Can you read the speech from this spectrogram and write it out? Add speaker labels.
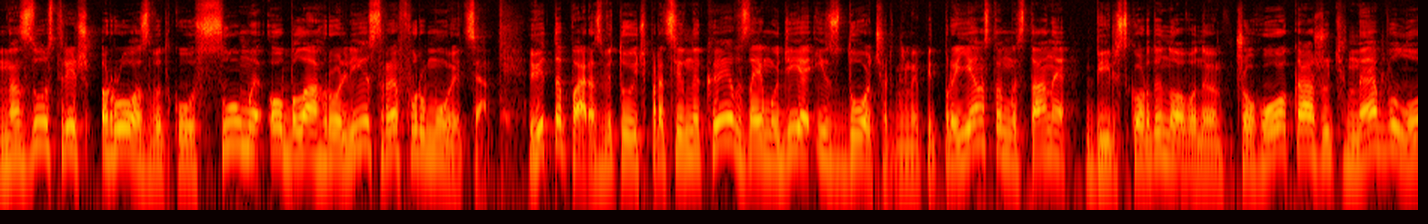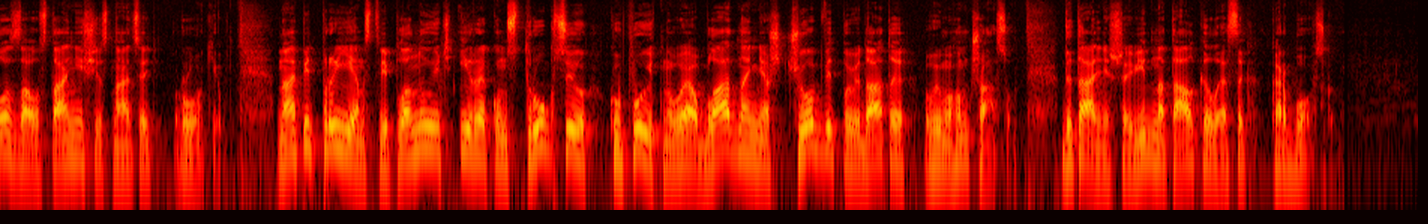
Speaker 1: Назустріч розвитку суми облагроліс реформується. Відтепер звітують працівники, взаємодія із дочірніми підприємствами стане більш скоординованою, чого кажуть не було за останні 16 років. На підприємстві планують і реконструкцію, купують нове обладнання, щоб відповідати вимогам часу. Детальніше від Наталки Лесик Карбовської.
